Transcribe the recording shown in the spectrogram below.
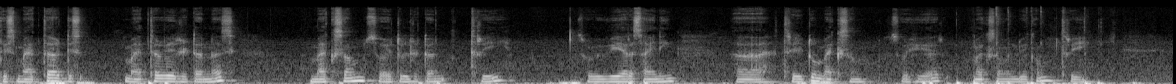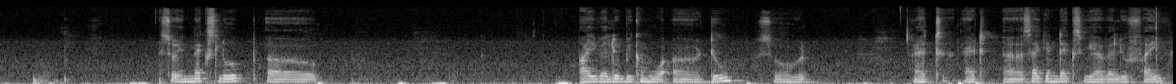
this method this method will return us maximum so it will return 3 so we are assigning uh, 3 to maximum so here maximum will become 3 so in next loop uh, i value become uh, 2 so at at uh, second index we have value 5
